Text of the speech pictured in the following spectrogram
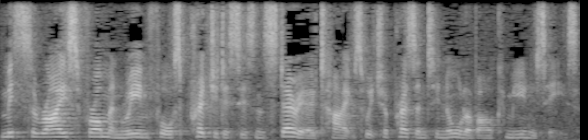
Myths arise from and reinforce prejudices and stereotypes which are present in all of our communities.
